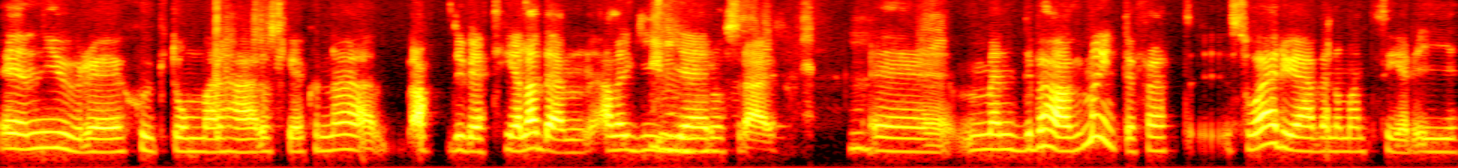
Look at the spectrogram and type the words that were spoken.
eh, njursjukdomar här och ska jag kunna, ja, du vet hela den, allergier mm. och sådär. Mm. Eh, men det behöver man inte för att så är det ju även om man ser i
